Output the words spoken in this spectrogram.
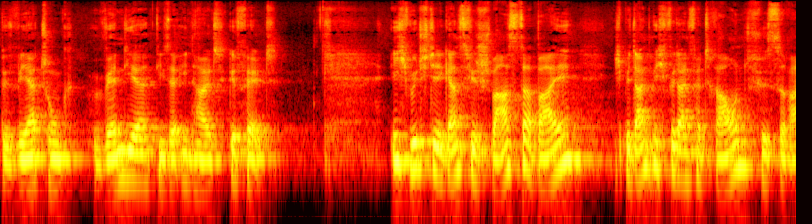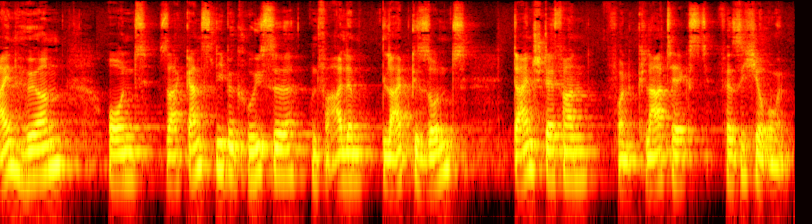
Bewertung, wenn dir dieser Inhalt gefällt. Ich wünsche dir ganz viel Spaß dabei. Ich bedanke mich für dein Vertrauen, fürs Reinhören und sag ganz liebe Grüße und vor allem bleib gesund. Dein Stefan von Klartext Versicherungen.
